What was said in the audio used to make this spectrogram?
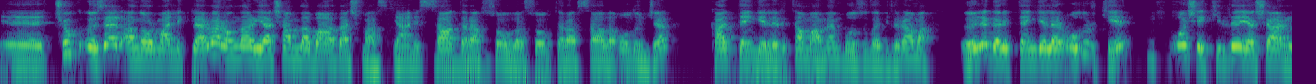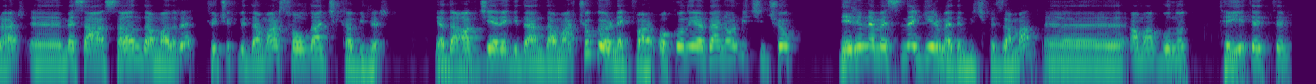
e, çok özel anormallikler var. Onlar yaşamla bağdaşmaz. Yani sağ taraf solla, sol taraf sağla olunca kalp dengeleri tamamen bozulabilir. Ama öyle garip dengeler olur ki o şekilde yaşarlar. E, mesela sağın damarı küçük bir damar soldan çıkabilir. Ya da akciğere giden damar. Çok örnek var. O konuya ben onun için çok derinlemesine girmedim hiçbir zaman. E, ama bunu teyit ettim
